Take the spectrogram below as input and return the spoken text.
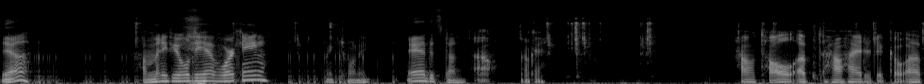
yeah, How many people do you have working? like 20. And it's done. Oh, okay. How tall up? How high did it go up?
